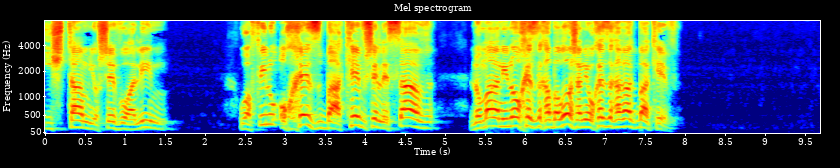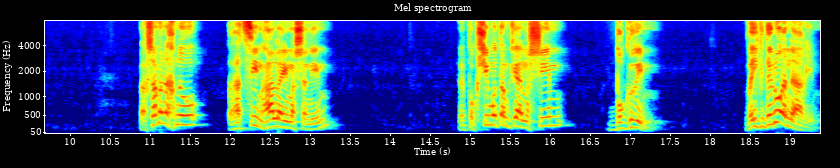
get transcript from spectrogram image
איש תם יושב אוהלים, הוא אפילו אוחז בעקב של עשיו, לומר אני לא אוחז לך בראש, אני אוחז לך רק בעקב. ועכשיו אנחנו רצים הלאה עם השנים, ופוגשים אותם כאנשים בוגרים. ויגדלו הנערים,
